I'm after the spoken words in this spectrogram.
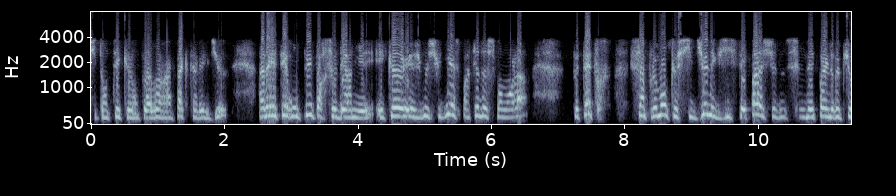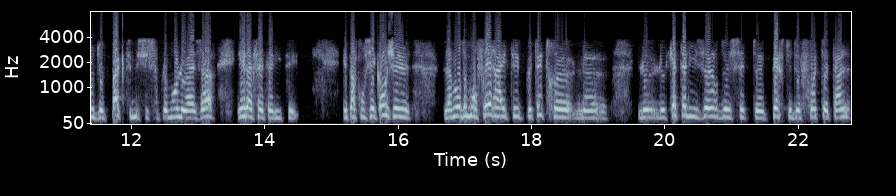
si tant est qu'on peut avoir un pacte avec Dieu, avait été rompu par ce dernier. Et que et je me suis dit à partir de ce moment-là, peut-être simplement que si Dieu n'existait pas, ce, n'est pas une rupture de pacte, mais c'est simplement le hasard et la fatalité. Et par conséquent, je, la mort de mon frère a été peut-être euh, le, le, le, catalyseur de cette perte de foi totale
